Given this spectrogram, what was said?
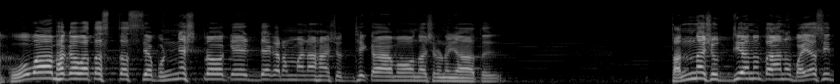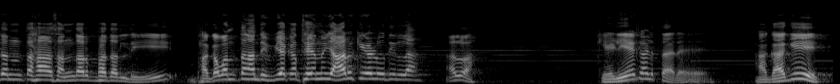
ಕೋವಾ ಭಗವತಸ್ತಸ್ಯ ಪುಣ್ಯಶ್ಲೋಕೇಡ್ಯ ಕರ್ಮಣ ಶುದ್ಧಿಕಾಮೋ ನ ಶೃಣುಯಾತ್ ತನ್ನ ಶುದ್ಧಿಯನ್ನು ತಾನು ಬಯಸಿದಂತಹ ಸಂದರ್ಭದಲ್ಲಿ ಭಗವಂತನ ದಿವ್ಯಕಥೆಯನ್ನು ಯಾರು ಕೇಳುವುದಿಲ್ಲ, ಅಲ್ವಾ? ಕೇಳಿಯೇ ಕೇಳ್ತಾರೆ. ಹಾಗಾಗಿ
